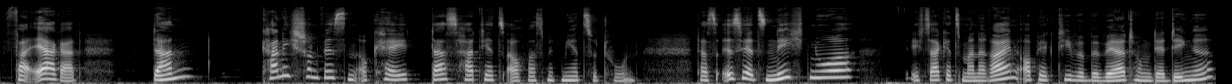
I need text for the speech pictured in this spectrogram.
verärgert, dann kann ich schon wissen, okay, das hat jetzt auch was mit mir zu tun. Das ist jetzt nicht nur, ich sage jetzt mal eine rein objektive Bewertung der Dinge.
